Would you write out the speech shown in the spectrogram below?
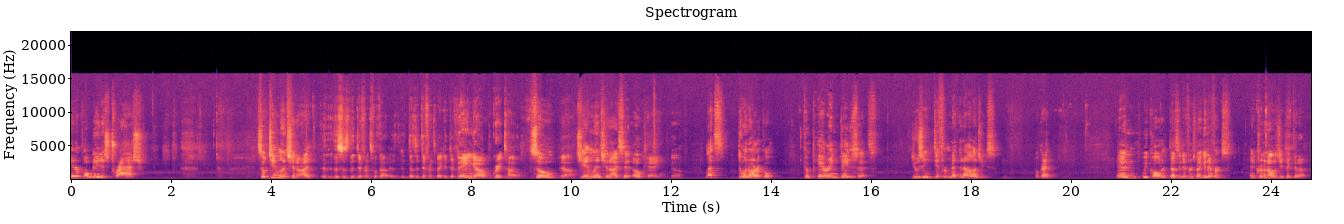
Interpol data is trash. So Jim Lynch and I, uh, This is the difference without. Uh, uh, does a difference make a difference? Bingo. Great title. so Yeah. Jim Lynch and I said, okay, Yeah. let's do an article comparing data sets using different methodologies. Okay? And we called it Does a Difference Make a Difference? And criminology picked it up.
